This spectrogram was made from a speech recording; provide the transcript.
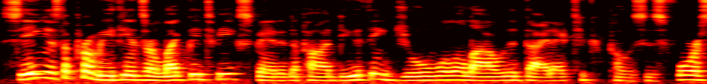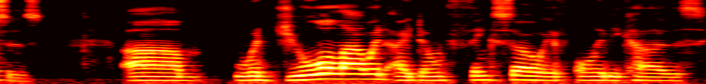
seeing as the Prometheans are likely to be expanded upon, do you think Jul will allow the Didact to compose his forces? Um, would Jul allow it? I don't think so, if only because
